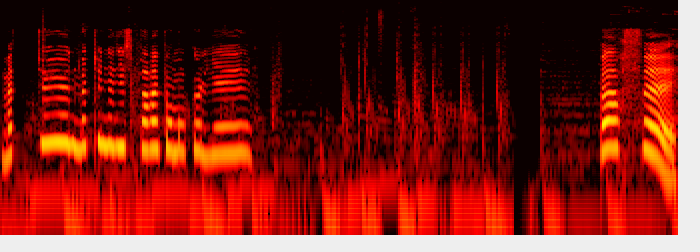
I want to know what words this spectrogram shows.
Ma thune Ma thune a disparu pour mon collier. Parfait.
